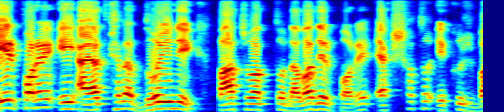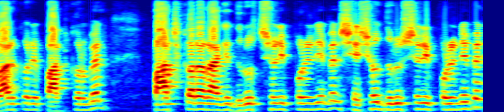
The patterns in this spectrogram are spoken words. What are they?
এরপরে এই আয়াতখানা দৈনিক পাঁচ ওয়াক্ত নামাজের পরে একশত একুশ বার করে পাঠ করবেন। পাঠ করার আগে দুরুদ শরীফ পড়ে নেবেন, শেষেও দুরুদ শরীফ পড়ে নেবেন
